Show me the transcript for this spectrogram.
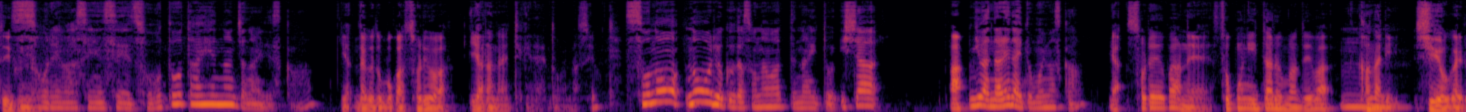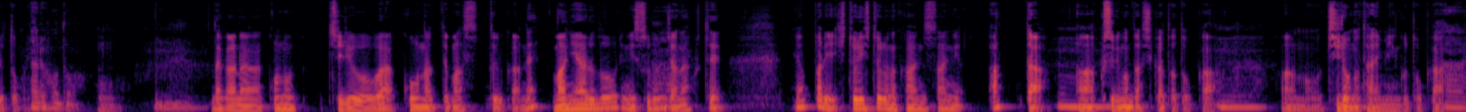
ていうふうにはそれは先生相当大変なんじゃないですか？いやだけど僕はそれはやらないといけないと思いますよ。その能力が備わってないと医者あ。にはなれないと思いますか？いやそれはねそこに至るまではかなり修行がいると思います。なるほど、うん。うん。だからこの治療はこうなってますというかねマニュアル通りにするんじゃなくて、やっぱり一人一人の患者さんに合った、うん。あ薬の出し方とか、うん。あの治療のタイミングとかは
